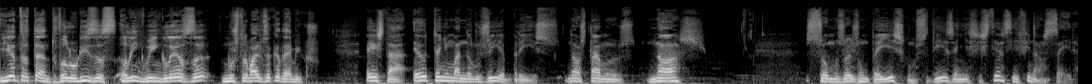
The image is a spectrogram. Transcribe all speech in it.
E, entretanto, valoriza-se a língua inglesa nos trabalhos académicos. Aí está. Eu tenho uma analogia para isso. Nós estamos, nós somos hoje um país, como se diz, em assistência financeira.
